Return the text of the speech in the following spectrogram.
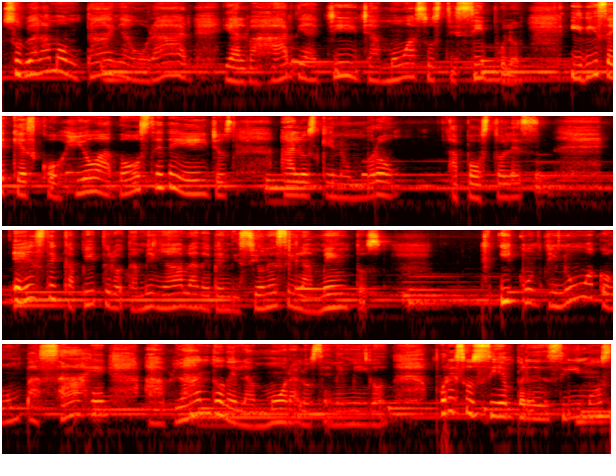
subió a la montaña a orar y al bajar de allí llamó a sus discípulos y dice que escogió a doce de ellos a los que nombró apóstoles. Este capítulo también habla de bendiciones y lamentos y continúa con un pasaje hablando del amor a los enemigos. Por eso siempre decimos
